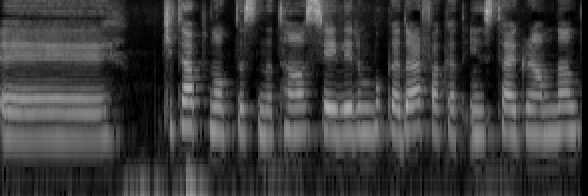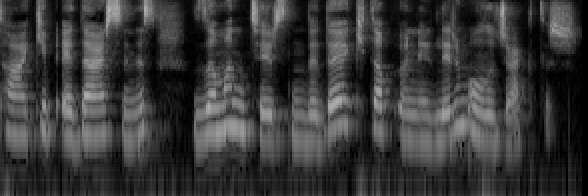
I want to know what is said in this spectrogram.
Eee Kitap noktasında tavsiyelerim bu kadar fakat Instagram'dan takip ederseniz zaman içerisinde de kitap önerilerim olacaktır.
